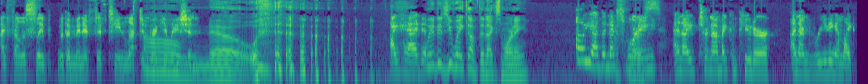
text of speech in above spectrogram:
I fell asleep with a minute 15 left in regulation. Oh, no. I had, when did you wake up the next morning? oh, yeah, the next morning, and I turned on my computer and I'm reading. I'm like,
